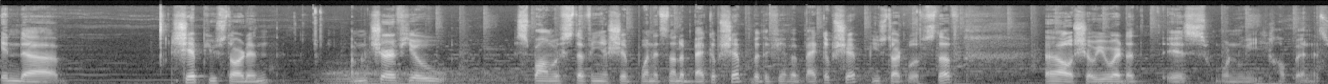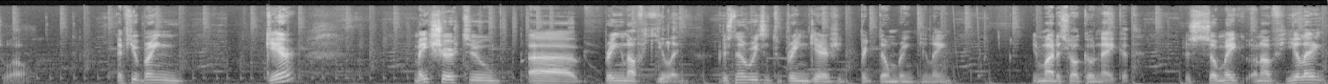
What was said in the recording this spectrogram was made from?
in the ship you start in. I'm not sure if you spawn with stuff in your ship when it's not a backup ship, but if you have a backup ship, you start with stuff. Uh, I'll show you where that is when we hop in as well. If you bring gear, make sure to uh, bring enough healing. There's no reason to bring gear if you don't bring healing. You might as well go naked. Just so make enough healing.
